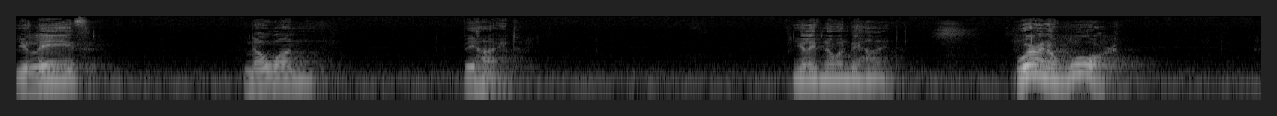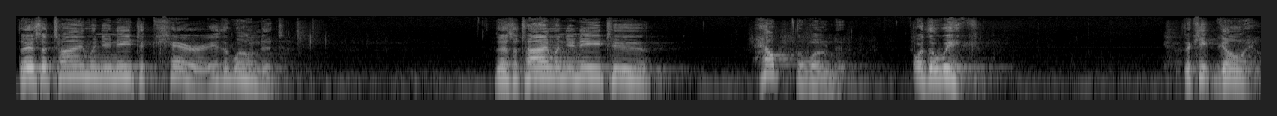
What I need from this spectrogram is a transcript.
You leave no one behind. You leave no one behind. We're in a war. There's a time when you need to carry the wounded. There's a time when you need to help the wounded or the weak to keep going.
